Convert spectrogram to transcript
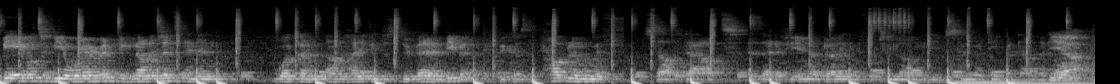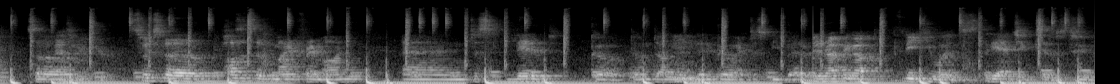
be able to be aware of it, acknowledge it, and then work on, on how you can just do better and be better. Because the problem with self doubt is that if you end up dwelling in it for too long, you're just go deeper down that hole. Yeah, So that's very true. switch the positive mind frame on and just let it go. Don't dwell it, mm. let it go and just be better. Been wrapping up three keywords, three adjectives to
